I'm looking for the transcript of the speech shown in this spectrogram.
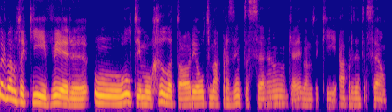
Mas vamos aqui ver uh, o último relatório, a última apresentação, ok? Vamos aqui à apresentação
